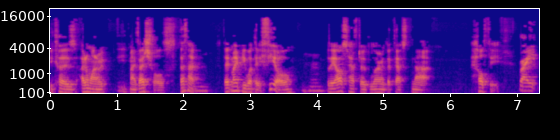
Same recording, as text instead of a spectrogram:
because I don't want to eat my vegetables. That's mm-hmm. not that might be what they feel, mm-hmm. but they also have to learn that that's not healthy. Right.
